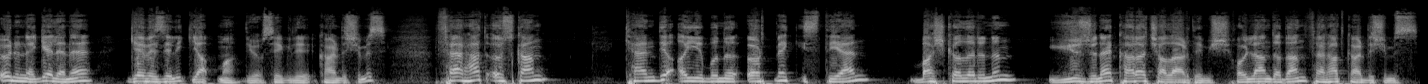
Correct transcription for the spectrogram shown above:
Önüne gelene gevezelik yapma diyor sevgili kardeşimiz. Ferhat Özkan kendi ayıbını örtmek isteyen başkalarının yüzüne kara çalar demiş. Hollanda'dan Ferhat kardeşimiz.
